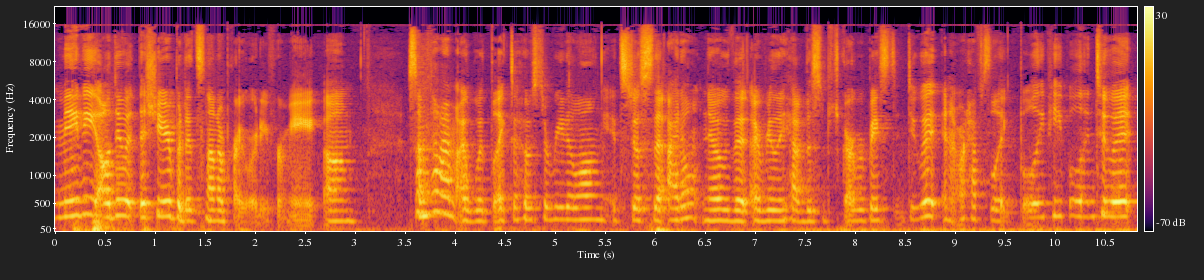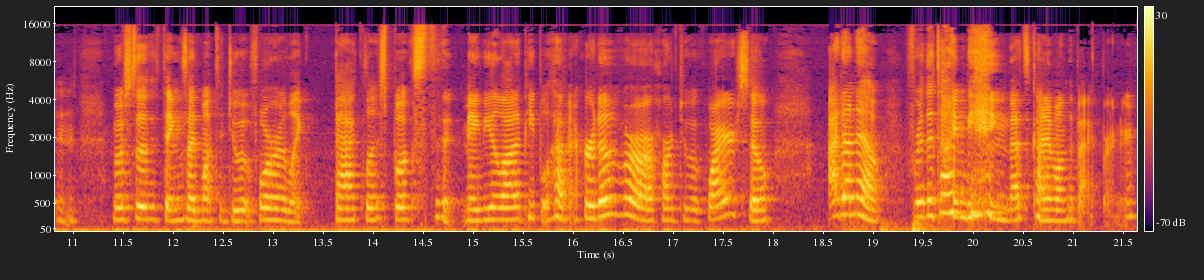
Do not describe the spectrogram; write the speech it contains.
maybe I'll do it this year, but it's not a priority for me. Um, sometime I would like to host a read along. It's just that I don't know that I really have the subscriber base to do it, and I would have to like bully people into it. And most of the things I'd want to do it for are like backlist books that maybe a lot of people haven't heard of or are hard to acquire. So I don't know. For the time being, that's kind of on the back burner.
